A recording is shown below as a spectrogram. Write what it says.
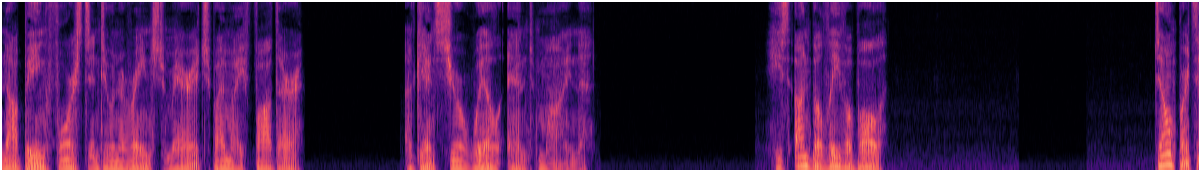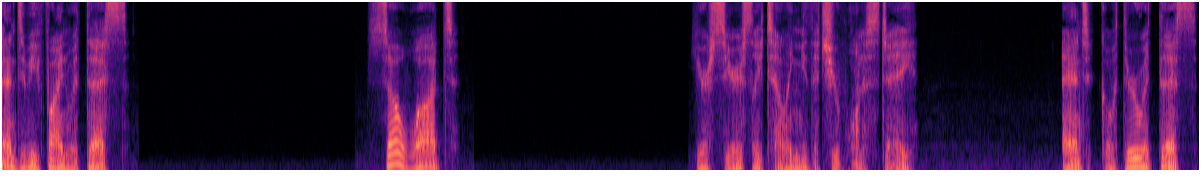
Not being forced into an arranged marriage by my father against your will and mine. He's unbelievable. Don't pretend to be fine with this. So what? You're seriously telling me that you want to stay? And go through with this?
